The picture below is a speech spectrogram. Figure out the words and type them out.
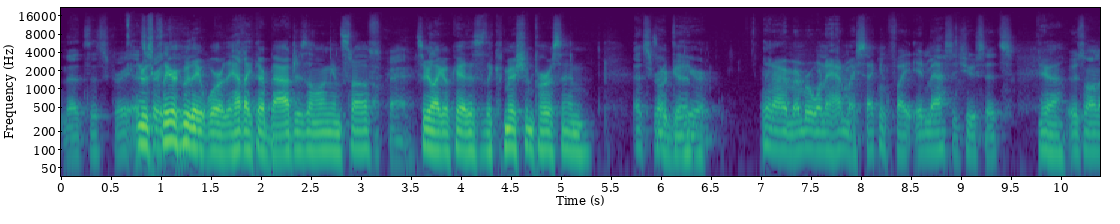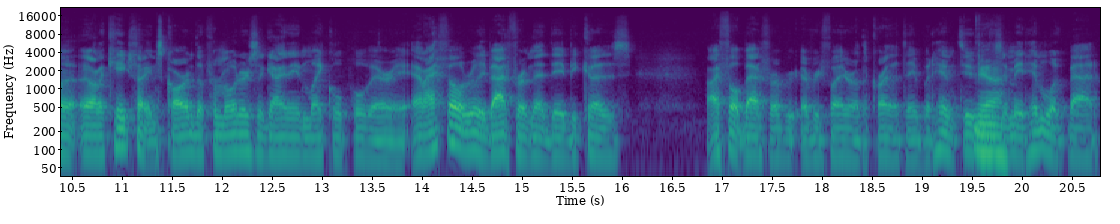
That's that's great. And it was great clear who they were. They had like their badges on and stuff. Okay. So you're like, okay, this is the commission person. That's So great to good. hear. And I remember when I had my second fight in Massachusetts. Yeah. It was on a on a Cage Titans card. The promoter's a guy named Michael Pulvere, and I felt really bad for him that day because I felt bad for every, every fighter on the card that day, but him too because Yeah. it made him look bad.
